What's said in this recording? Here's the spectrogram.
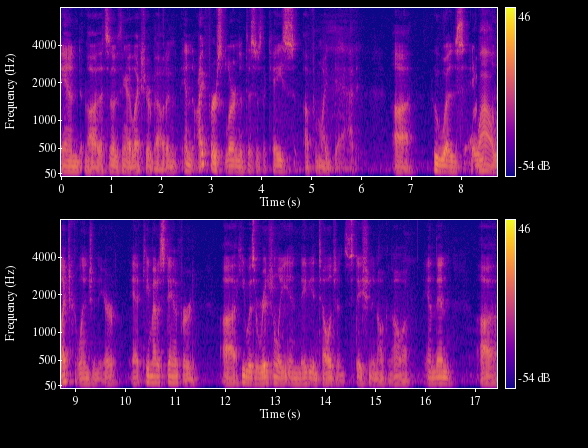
And uh, that's another thing I lecture about. And, and I first learned that this is the case uh, from my dad, uh, who was an Wow. electrical engineer. It came out of Stanford. Uh, he was originally in Navy intelligence stationed in Okinawa. And then, uh,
